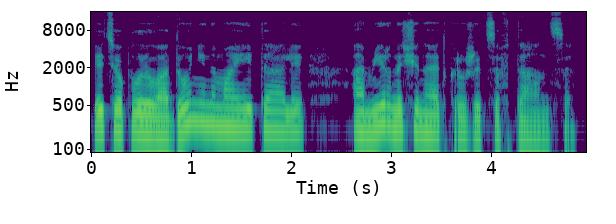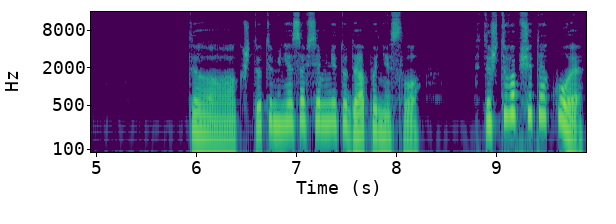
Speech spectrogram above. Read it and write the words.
И теплые ладони на моей талии, а мир начинает кружиться в танце. Так, что-то меня совсем не туда понесло. Это что вообще такое?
